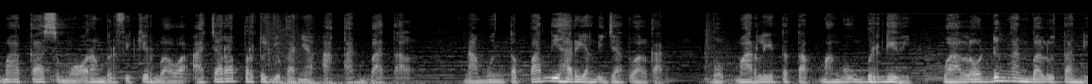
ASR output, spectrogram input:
maka semua orang berpikir bahwa acara pertunjukannya akan batal. Namun tepat di hari yang dijadwalkan, Bob Marley tetap manggung berdiri walau dengan balutan di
